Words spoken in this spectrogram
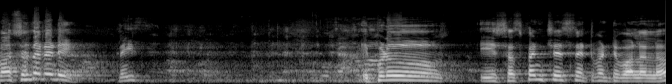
మసూదన్ రెడ్డి ప్లీజ్ ఇప్పుడు ఈ సస్పెండ్ చేసినటువంటి వాళ్ళల్లో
